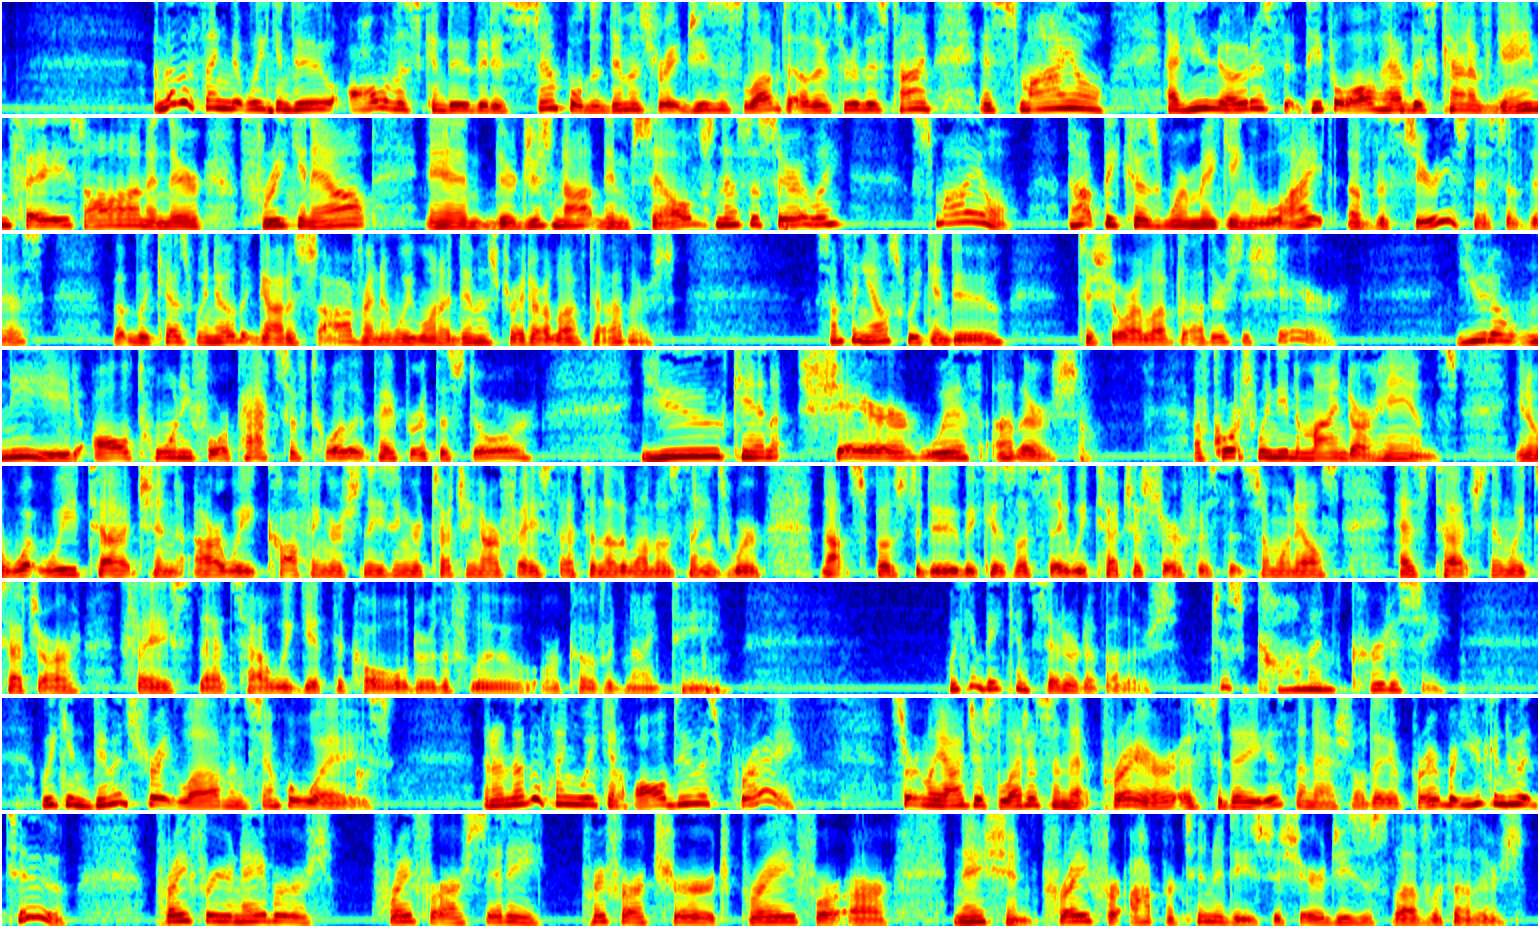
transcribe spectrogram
Another thing that we can do, all of us can do that is simple to demonstrate Jesus' love to others through this time is smile. Have you noticed that people all have this kind of game face on and they're freaking out and they're just not themselves necessarily? Smile. Not because we're making light of the seriousness of this, but because we know that God is sovereign and we want to demonstrate our love to others. Something else we can do to show our love to others is share. You don't need all 24 packs of toilet paper at the store. You can share with others. Of course, we need to mind our hands. You know, what we touch and are we coughing or sneezing or touching our face? That's another one of those things we're not supposed to do because let's say we touch a surface that someone else has touched, then we touch our face. That's how we get the cold or the flu or COVID 19. We can be considerate of others, just common courtesy. We can demonstrate love in simple ways. And another thing we can all do is pray. Certainly, I just led us in that prayer as today is the National Day of Prayer, but you can do it too. Pray for your neighbors, pray for our city, pray for our church, pray for our nation, pray for opportunities to share Jesus' love with others.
